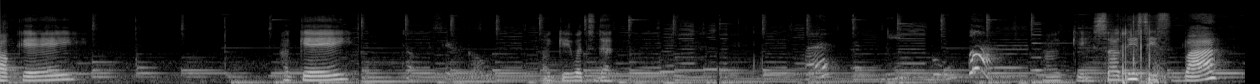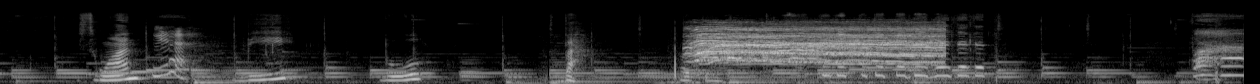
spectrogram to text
Okay. Okay. Circle. Okay, what's that? Ba. Okay, so this is ba. This one. Yeah. B. Bu. Ba. Okay. Ba.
